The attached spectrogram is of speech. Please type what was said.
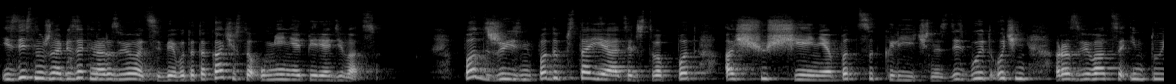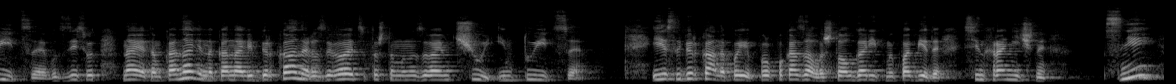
И здесь нужно обязательно развивать себе вот это качество умения переодеваться под жизнь, под обстоятельства, под ощущения, под цикличность. Здесь будет очень развиваться интуиция. Вот здесь вот на этом канале, на канале Берканы развивается то, что мы называем чуй, интуиция. И если Беркана показала, что алгоритмы победы синхроничны с ней,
